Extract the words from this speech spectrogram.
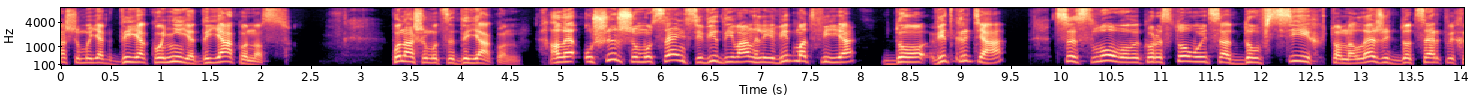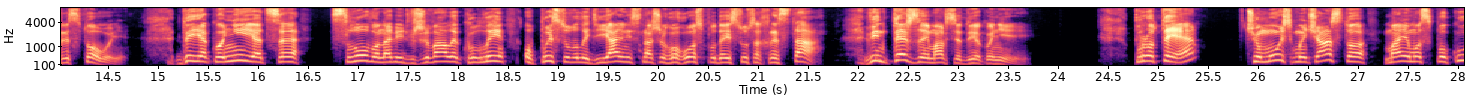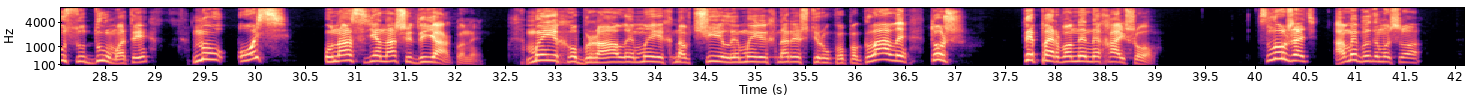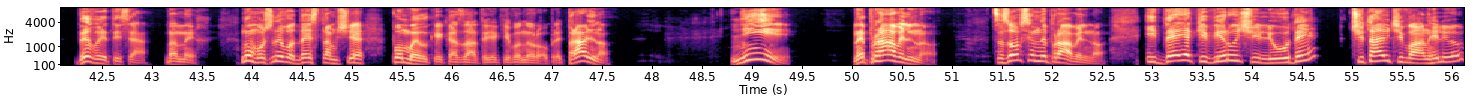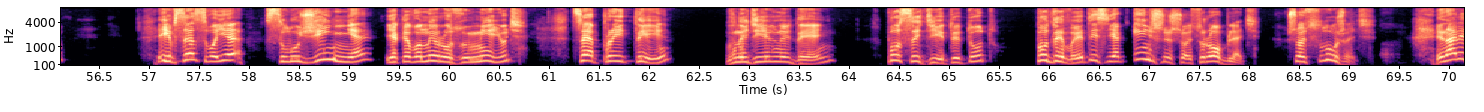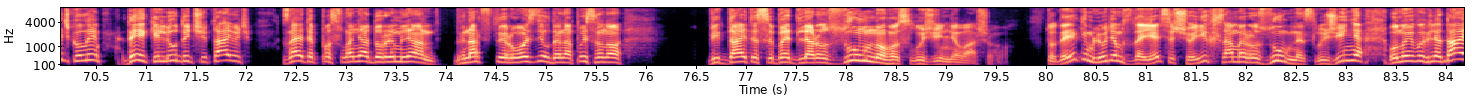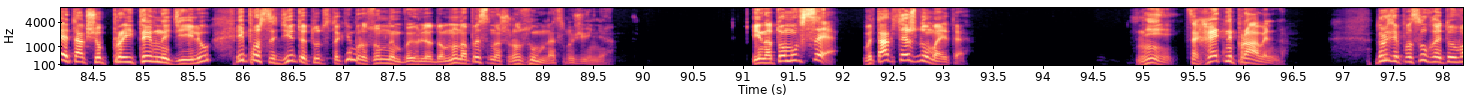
по-нашому як дияконія, дияконос. По-нашому це диякон. Але у ширшому сенсі від Євангелія від Матфія до відкриття це слово використовується до всіх, хто належить до церкви Христової. Дияконія це слово навіть вживали, коли описували діяльність нашого Господа Ісуса Христа. Він теж займався дияконією. Проте чомусь ми часто маємо спокусу думати: ну, ось у нас є наші диякони. Ми їх обрали, ми їх навчили, ми їх нарешті рукопоклали. Тож тепер вони нехай що? Служать, а ми будемо що? Дивитися на них. Ну, можливо, десь там ще помилки казати, які вони роблять. Правильно? Ні, неправильно. Це зовсім неправильно. І деякі віруючі люди читають Євангелію, і все своє служіння, яке вони розуміють, це прийти в недільний день, посидіти тут, подивитись, як інші щось роблять, щось служать. І навіть коли деякі люди читають, знаєте, послання до римлян, 12 розділ, де написано: віддайте себе для розумного служіння вашого. То деяким людям здається, що їх саме розумне служіння, воно і виглядає так, щоб прийти в неділю і посидіти тут з таким розумним виглядом. Ну, написано ж розумне служіння. І на тому все. Ви так теж думаєте? Ні, це геть неправильно. Друзі, послухайте уважно.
